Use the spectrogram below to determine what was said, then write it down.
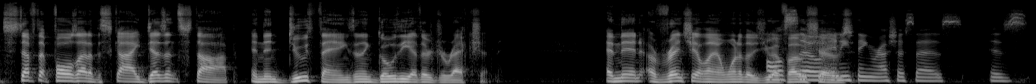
Stuff that falls out of the sky doesn't stop and then do things and then go the other direction." And then eventually on one of those UFO also, shows anything Russia says is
